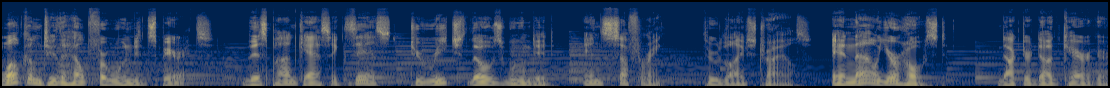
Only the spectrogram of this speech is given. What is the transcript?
Welcome to the Help for Wounded Spirits. This podcast exists to reach those wounded and suffering through life's trials. And now, your host, Dr. Doug Carriger.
